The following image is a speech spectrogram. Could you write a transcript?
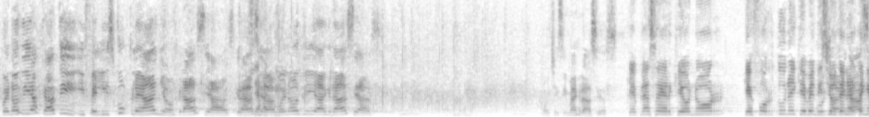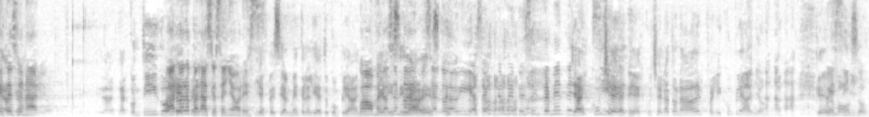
Buenos días, Katy, y feliz cumpleaños. Gracias, gracias. Buenos días, gracias. Muchísimas gracias. Qué placer, qué honor, qué fortuna y qué bendición tenerte en este escenario estar contigo. Bárbara Palacio, señores. Y especialmente en el día de tu cumpleaños. Wow, me lo hacen más especial todavía. Simplemente, simplemente. Ya escuché, ya escuché la tonada del feliz cumpleaños. Qué pues hermoso.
